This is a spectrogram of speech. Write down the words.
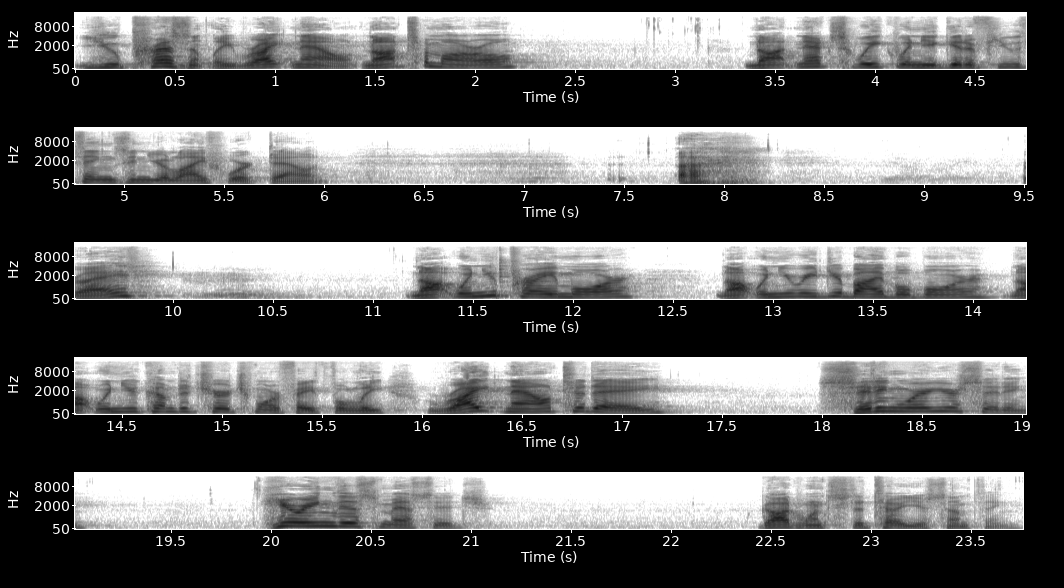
You presently, right now, not tomorrow, not next week when you get a few things in your life worked out. Uh, right? Not when you pray more, not when you read your Bible more, not when you come to church more faithfully. Right now, today, sitting where you're sitting, hearing this message, God wants to tell you something.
